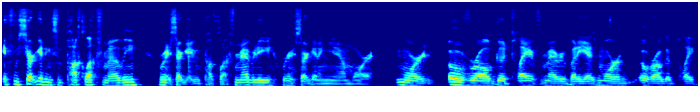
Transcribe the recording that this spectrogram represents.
if we start getting some puck luck from Ovi, we're gonna start getting puck luck from everybody. We're gonna start getting you know more more overall good play from everybody as more overall good play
